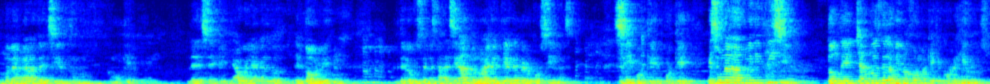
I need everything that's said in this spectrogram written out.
Uno le da ganas de decir, como que le desee que Yahweh le haga el doble de lo que usted le está deseando. No él entiende, pero por siglas. Sí, porque, porque es una edad muy difícil, donde ya no es de la misma forma que hay que corregirlos,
